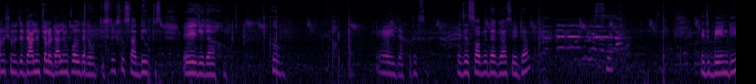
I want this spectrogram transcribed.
অনেক সুন্দর। যে ডালিম চলো ডালিম ফল দেখে উঠতেছে দেখছ? সাত দিয়ে উঠতেছে। এই যে দেখো খুব এই দেখো, দেখছ? এই যে সবেদা গাছ এটা। এই যে ভেন্ডি।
